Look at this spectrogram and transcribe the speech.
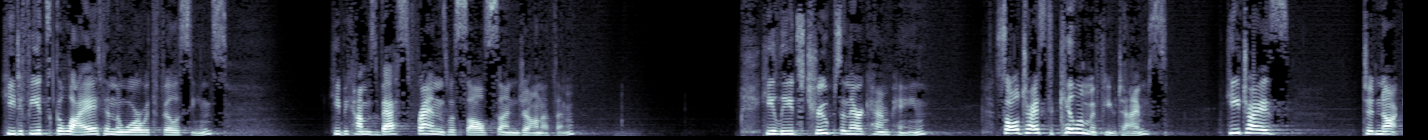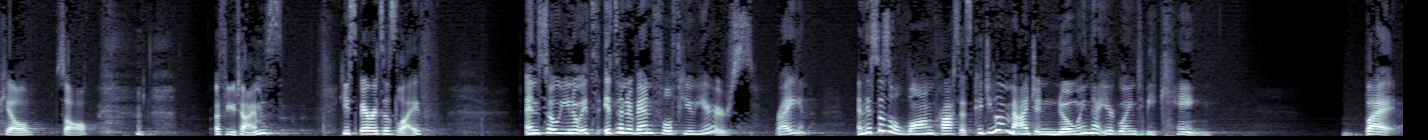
He defeats Goliath in the war with the Philistines. He becomes best friends with Saul's son, Jonathan. He leads troops in their campaign. Saul tries to kill him a few times. He tries to not kill Saul a few times. He spares his life. And so, you know, it's, it's an eventful few years, right? And this is a long process. Could you imagine knowing that you're going to be king, but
